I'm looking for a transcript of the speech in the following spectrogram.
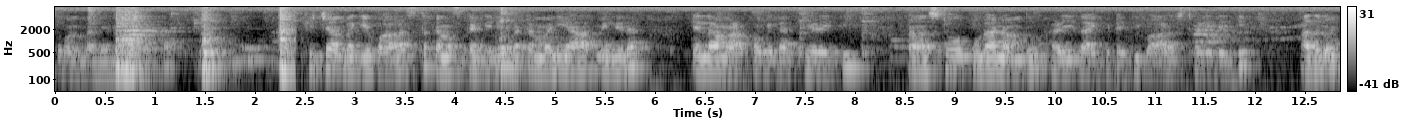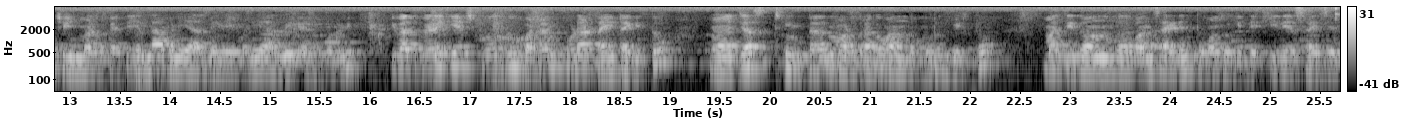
ತೊಗೊಂಡು ಬಂದೆ ನಾನು ಕಿಚನ್ ಬಗ್ಗೆ ಭಾಳಷ್ಟು ಕನಸ್ಕೊಂಡಿನಿ ಕಂಡೀನಿ ಬಟ್ ಮಣಿ ಆದಮೇಲಿನ ಎಲ್ಲ ಅಂತ ಹೇಳೈತಿ. ಸ್ಟೋವ್ ಕೂಡ ನಮ್ಮದು ಹಳೇದಾಗಿಬಿಟ್ಟೈತಿ ಭಾಳಷ್ಟು ಹಳೇದೈತಿ. ಅದನ್ನು ಚೇಂಜ್ ಮಾಡಬೇಕಾಯ್ತು. ಎಲ್ಲ ಮನೆ ಆದಮೇಲೆ ಮನೆ ಆದಮೇಲೆ ಅಂದ್ಕೊಂಡ್ವಿ ಇವತ್ತು ಬೆಳಗ್ಗೆ ಸ್ಟೋವ್ದು ಬಟನ್ ಕೂಡ ಟೈಟ್ ಆಗಿತ್ತು. ಜಸ್ಟ್ ಹಿಂಗೆ ಟರ್ನ್ ಮಾಡಿದ್ರಾಗ ಒಂದು ಮುರಿದು ಬಿಡ್ತು. ಮತ್ತು ಇದೊಂದು ಒಂದು ಸೈಡಿನ ತೊಗೊಂಡು ಹೋಗಿದ್ದೆ. ಇದೇ ಸೈಜಿನ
